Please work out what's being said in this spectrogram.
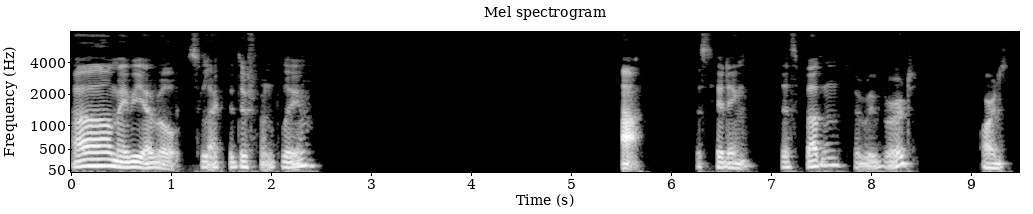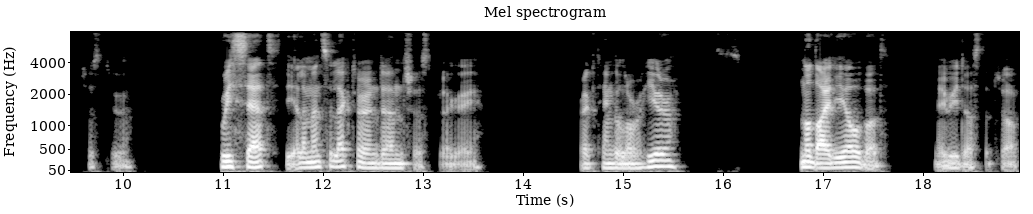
Uh, maybe I will select it differently. Ah, just hitting this button to revert, or just to reset the element selector and then just drag a rectangle over here. not ideal, but maybe it does the job.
